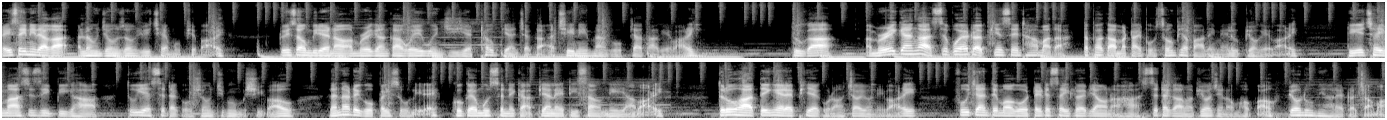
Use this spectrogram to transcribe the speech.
တိတ်ဆိတ်နေတာကအလုံးကြုံဆုံးရွေးချယ်မှုဖြစ်ပါတယ်တွေးဆောင်ပြီးတဲ့နောက်အမေရိကန်ကာကွယ်ရေးဝန်ကြီးရဲ့ထုတ်ပြန်ချက်ကအခြေအနေမှန်ကိုပြသခဲ့ပါတယ်သူကအမေရိကန်ကစစ်ပွဲအတွက်ပြင်ဆင်ထားမှသာတစ်ဖက်ကမတိုက်ဖို့ဆုံးဖြတ်ပါလိမ့်မယ်လို့ပြောခဲ့ပါတယ် ဒီအချိန်မှာ CCP ကသူ့ရဲ့စစ်တပ်ကိုယုံကြည်မှုမရှိပါဘူးလက်နက်တွေကိုပိတ်ဆို့နေတယ်ကိုကယ်မှုစနစ်ကပြန်လည်တည်ဆောက်နေရပါတယ်သူတို့ဟာတင်းခဲ့တဲ့ဖြစ်ရပ်ကိုတောင်ကြောက်ရွံ့နေပါတယ်ဖူးချန်တင်မော်ကိုတိတ်တဆိတ်လွှဲပြောင်းတာဟာစစ်တပ်ကမပြောချင်တော့မဟုတ်ပါဘူးပြောလို့မရတဲ့အတွက်ကြောင့်ပါ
